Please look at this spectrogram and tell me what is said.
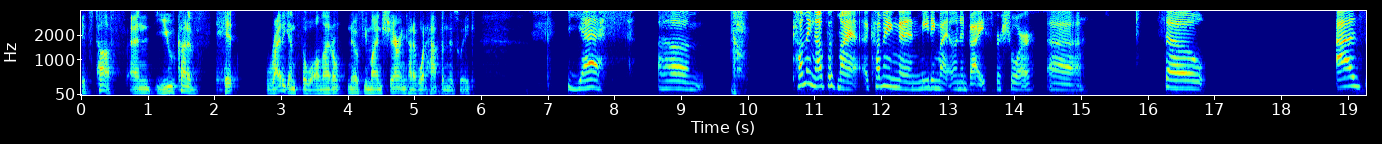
it's tough. And you kind of hit right against the wall. And I don't know if you mind sharing kind of what happened this week. Yes. Um, coming up with my coming and meeting my own advice for sure. Uh, so as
